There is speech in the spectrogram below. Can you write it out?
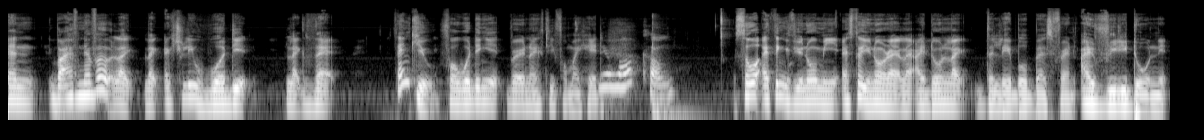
and but I've never like like actually worded like that. Thank you for wording it very nicely for my head. You're welcome. So I think if you know me, Esther, you know right? Like I don't like the label best friend. I really don't. It.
